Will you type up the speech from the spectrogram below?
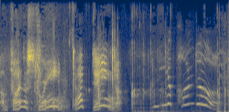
I'm trying to stream. God dang. I need a panda.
